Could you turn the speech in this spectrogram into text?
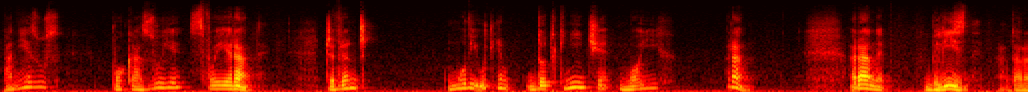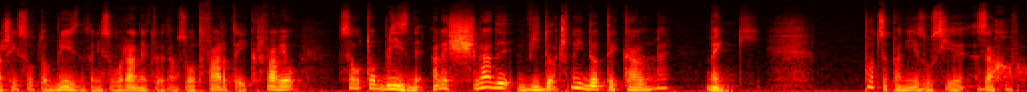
Pan Jezus pokazuje swoje rany, czy wręcz mówi uczniom: dotknijcie moich ran. Rany, blizny, prawda? raczej są to blizny, to nie są rany, które tam są otwarte i krwawią, są to blizny, ale ślady widoczne i dotykalne męki. Po co Pan Jezus je zachował?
